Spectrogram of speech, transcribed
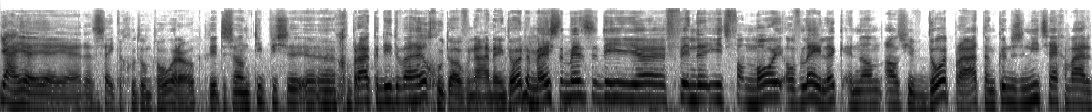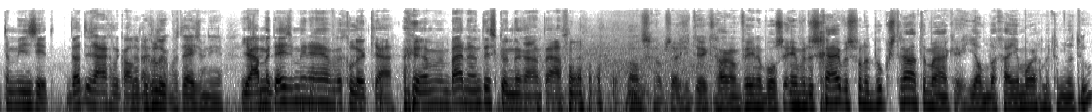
Ja, ja, ja, ja, dat is zeker goed om te horen ook. Dit is wel een typische eh, gebruiker die er wel heel goed over nadenkt, hoor. De meeste mensen die eh, vinden iets van mooi of lelijk... en dan als je doorpraat, dan kunnen ze niet zeggen waar het hem in zit. Dat is eigenlijk altijd... We hebben geluk met deze meneer. Ja, met deze meneer hebben we geluk, ja. We hebben bijna een deskundige aan tafel. Landschapsarchitect Harm Venebos, een van de schrijvers van het boek Straat te maken. Jan, waar ga je morgen met hem naartoe?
